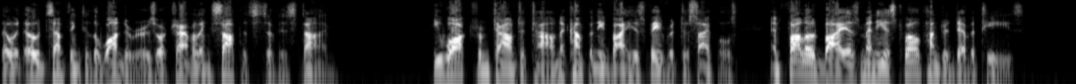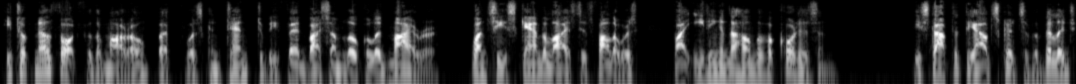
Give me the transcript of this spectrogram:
though it owed something to the wanderers or traveling sophists of his time. He walked from town to town, accompanied by his favorite disciples, and followed by as many as twelve hundred devotees. He took no thought for the morrow, but was content to be fed by some local admirer. Once he scandalized his followers by eating in the home of a courtesan. He stopped at the outskirts of a village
